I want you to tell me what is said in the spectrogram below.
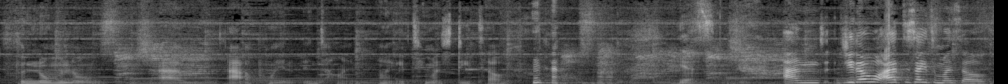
phenomenal um, at a point in time. I won't give too much detail. yes. And do you know what I had to say to myself?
